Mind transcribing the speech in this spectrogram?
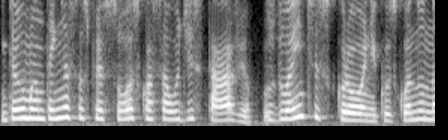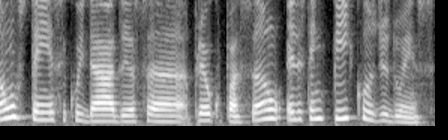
Então, eu mantenho essas pessoas com a saúde estável. Os doentes crônicos, quando não têm esse cuidado e essa preocupação, eles têm picos de doença.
